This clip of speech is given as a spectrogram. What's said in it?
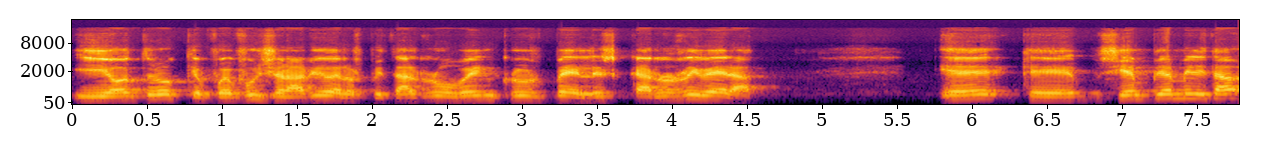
y otro que fue funcionario del Hospital Rubén Cruz Vélez, Carlos Rivera, eh, que siempre han militado,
